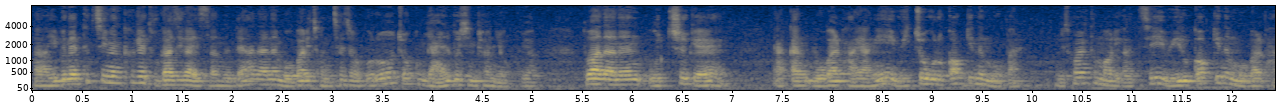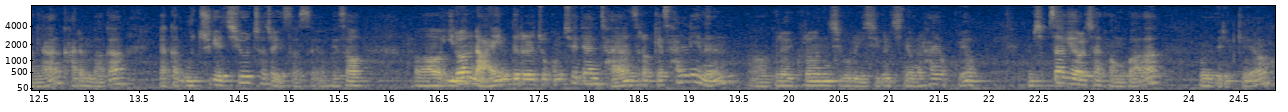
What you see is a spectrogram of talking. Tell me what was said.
아, 이분의 특징은 크게 두 가지가 있었는데 하나는 모발이 전체적으로 조금 얇으신 편이었고요. 또 하나는 우측에 약간 모발 방향이 위쪽으로 꺾이는 모발, 우리 소알튼 머리 같이 위로 꺾이는 모발 방향 가르마가 약간 우측에 치우쳐져 있었어요. 그래서 어, 이런 라인들을 조금 최대한 자연스럽게 살리는 어, 그런 그런 식으로 이식을 진행을 하였고요. 14개월 차 경과 보여드릴게요.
